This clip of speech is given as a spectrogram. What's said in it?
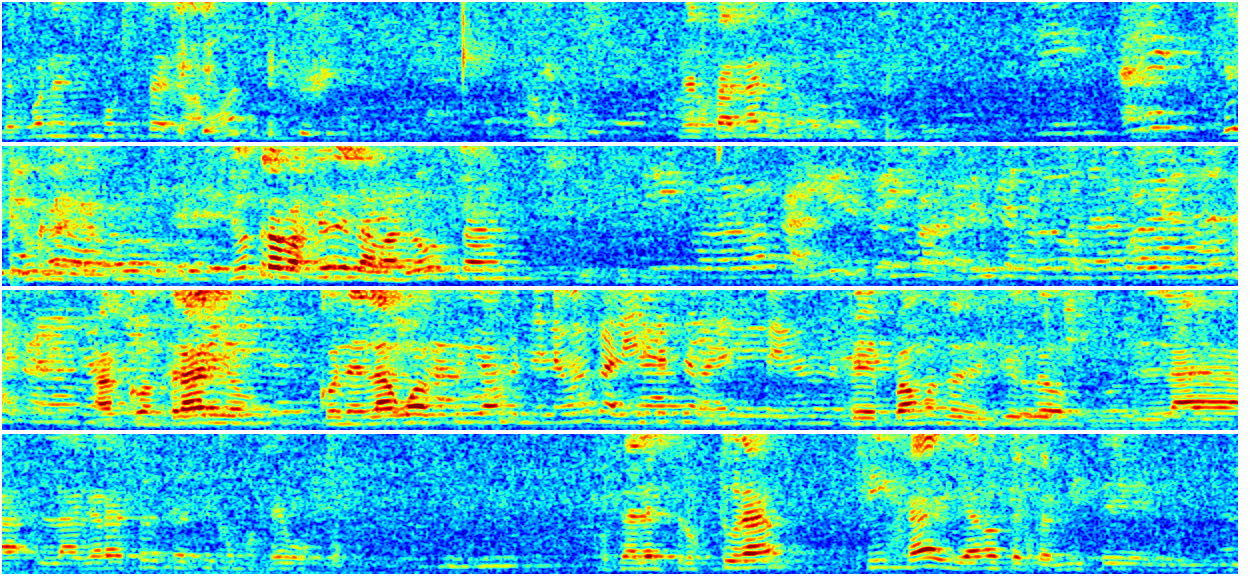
le pones un poquito de jabón. Vámonos. Ya está. Sí. Ay, Yo me los. Yo trabajé de la balosa. sí, con agua caliente y para Al contrario, con el agua fría, Con el agua caliente se va despegando. se, vamos a decirlo, la, la grasa se hace como cebo. O sea, la estructura fija y ya no te permite eliminar.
